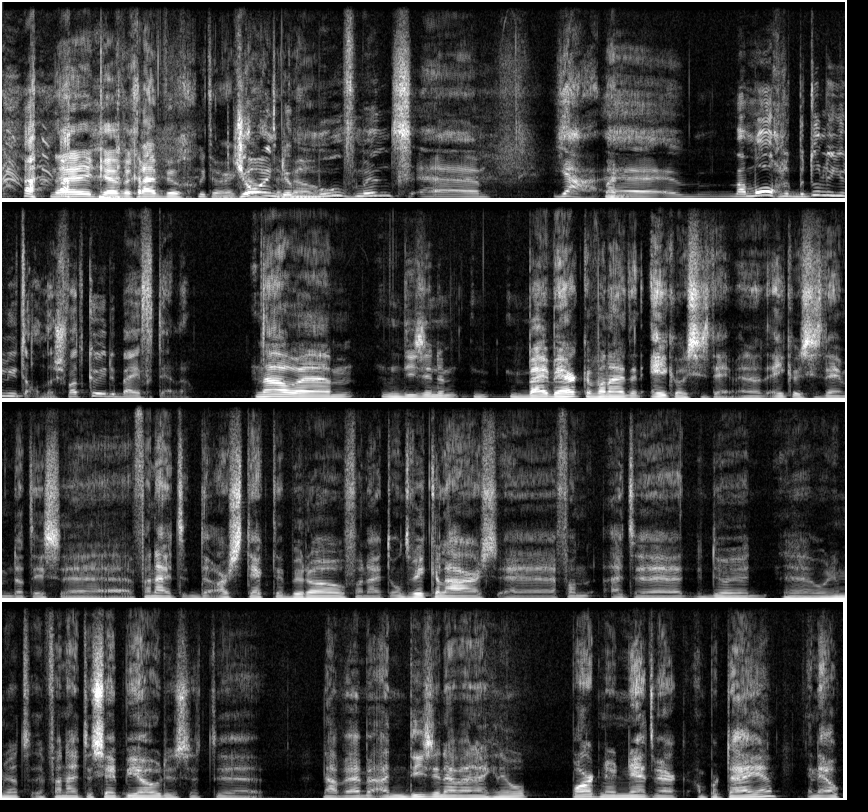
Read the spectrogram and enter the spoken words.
Nee, ik eh, begrijp heel goed hoor. Join the wel. movement. eh, ja, maar mogelijk bedoelen jullie het anders. Wat kun je erbij vertellen? Nou, ehm, in die zin, wij werken vanuit een ecosysteem. En dat ecosysteem dat is eh, vanuit de architectenbureau, vanuit de ontwikkelaars, eh, vanuit de, de eh, hoe noem je dat? Vanuit de CPO. Dus het, nou, we hebben in die zin hebben we eigenlijk een heel partnernetwerk aan partijen. En elk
